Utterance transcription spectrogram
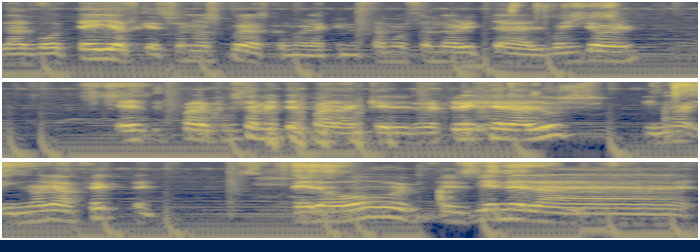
las botellas que son oscuras, como la que nos está mostrando ahorita el buen Joel, es para, justamente para que refleje la luz y no, y no le afecte. Pero pues viene la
